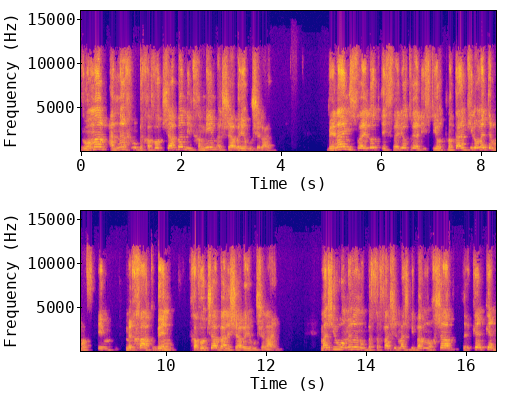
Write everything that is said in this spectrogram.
והוא אמר, אנחנו בחוות שבא נלחמים על שערי ירושלים. בעיניים ישראליות, ישראליות ריאליסטיות, 200 קילומטר מרחק בין חוות שבא לשערי ירושלים. מה שהוא אומר לנו בשפה של מה שדיברנו עכשיו, זה כן, כן,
